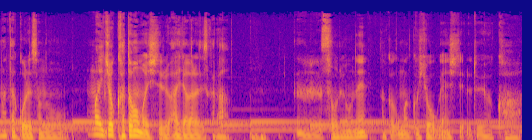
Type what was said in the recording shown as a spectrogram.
またこれそのまあ一応片思いしてる間柄ですからうんそれをねなんかうまく表現してるというか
